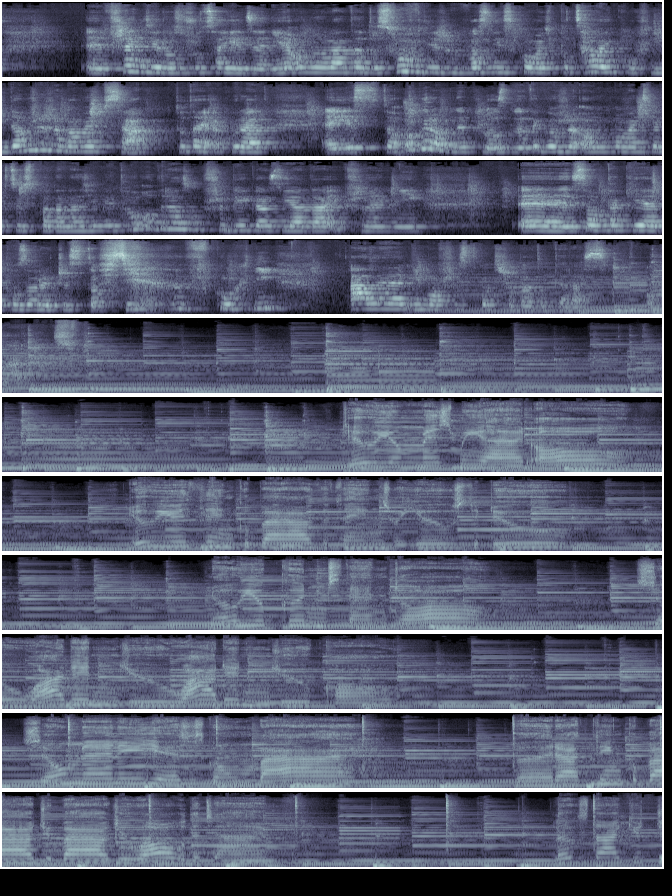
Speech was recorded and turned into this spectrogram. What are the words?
wszędzie rozrzuca jedzenie. Ono lata dosłownie, żeby Was nie skłamać po całej kuchni. Dobrze, że mamy psa. Tutaj akurat e, jest to ogromny plus, dlatego że on w momencie jak coś spada na ziemię, to od razu przybiega, zjada i przynajmniej e, są takie pozory czystości w kuchni. Ale mimo wszystko trzeba to teraz ogarnąć.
